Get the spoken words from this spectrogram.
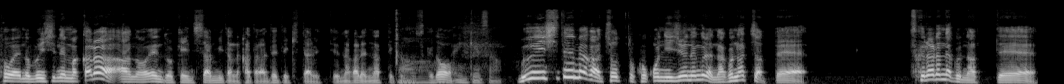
東映の V シネマから、あの、遠藤健一さんみたいな方が出てきたりっていう流れになってくるんですけど。V シネマがちょっとここ20年ぐらいなくなっちゃって、作られなくなって、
